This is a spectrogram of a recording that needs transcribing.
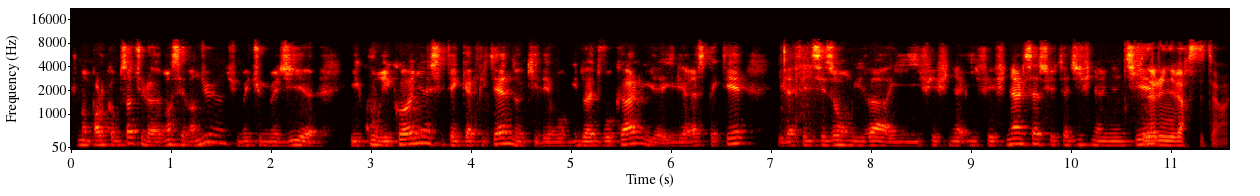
tu m'en parles comme ça, tu moi, c'est vendu. Hein. Tu, tu me dis, euh, il court, il cogne, c'est un capitaine, donc il, est, il doit être vocal, il, est respecté. Il a fait une saison où il va, il fait final, il fait final ça, ce que tu as dit, final universitaire. Final universitaire,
